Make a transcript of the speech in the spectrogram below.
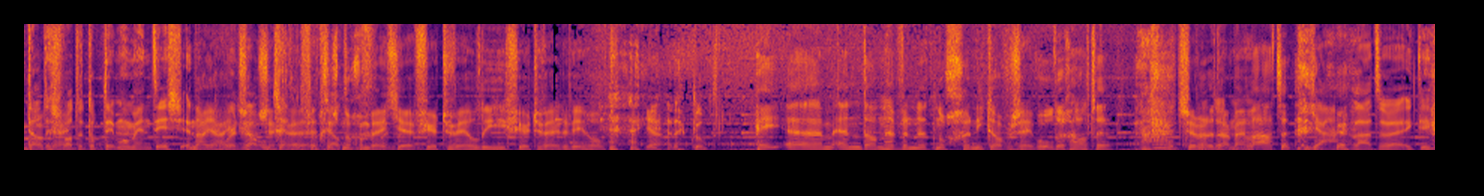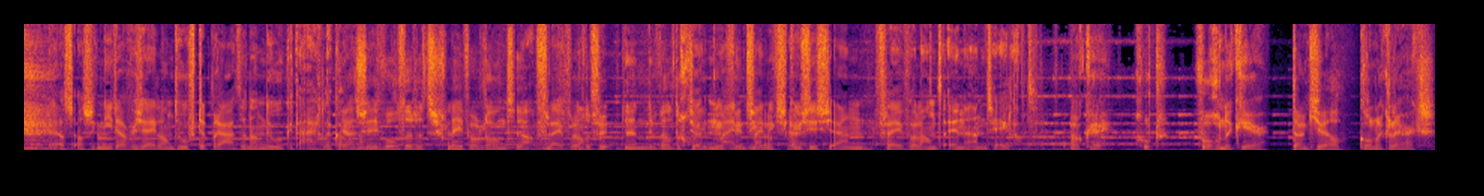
Dat is wat het op dit moment is. En Nou ja, er wordt wel zeggen, veel het is nog een beetje virtueel, die virtuele wereld. Ja, dat klopt. hey, ehm, en dan hebben we het nog eh, niet over Zeewolde gehad, hè? Zullen we het daarbij laten? Ja, laten we. Ik, ik, als, als ik niet over Zeeland hoef te praten, dan doe ik het eigenlijk ook. Ja. Zeewolde, dat is Flevoland. Hè? Oh, Flevoland. Wel de, wel de Zo, goede mijn, mijn excuses aan Flevoland en aan Zeeland. Oké, goed. Volgende keer. Dankjewel, Conor Klerks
